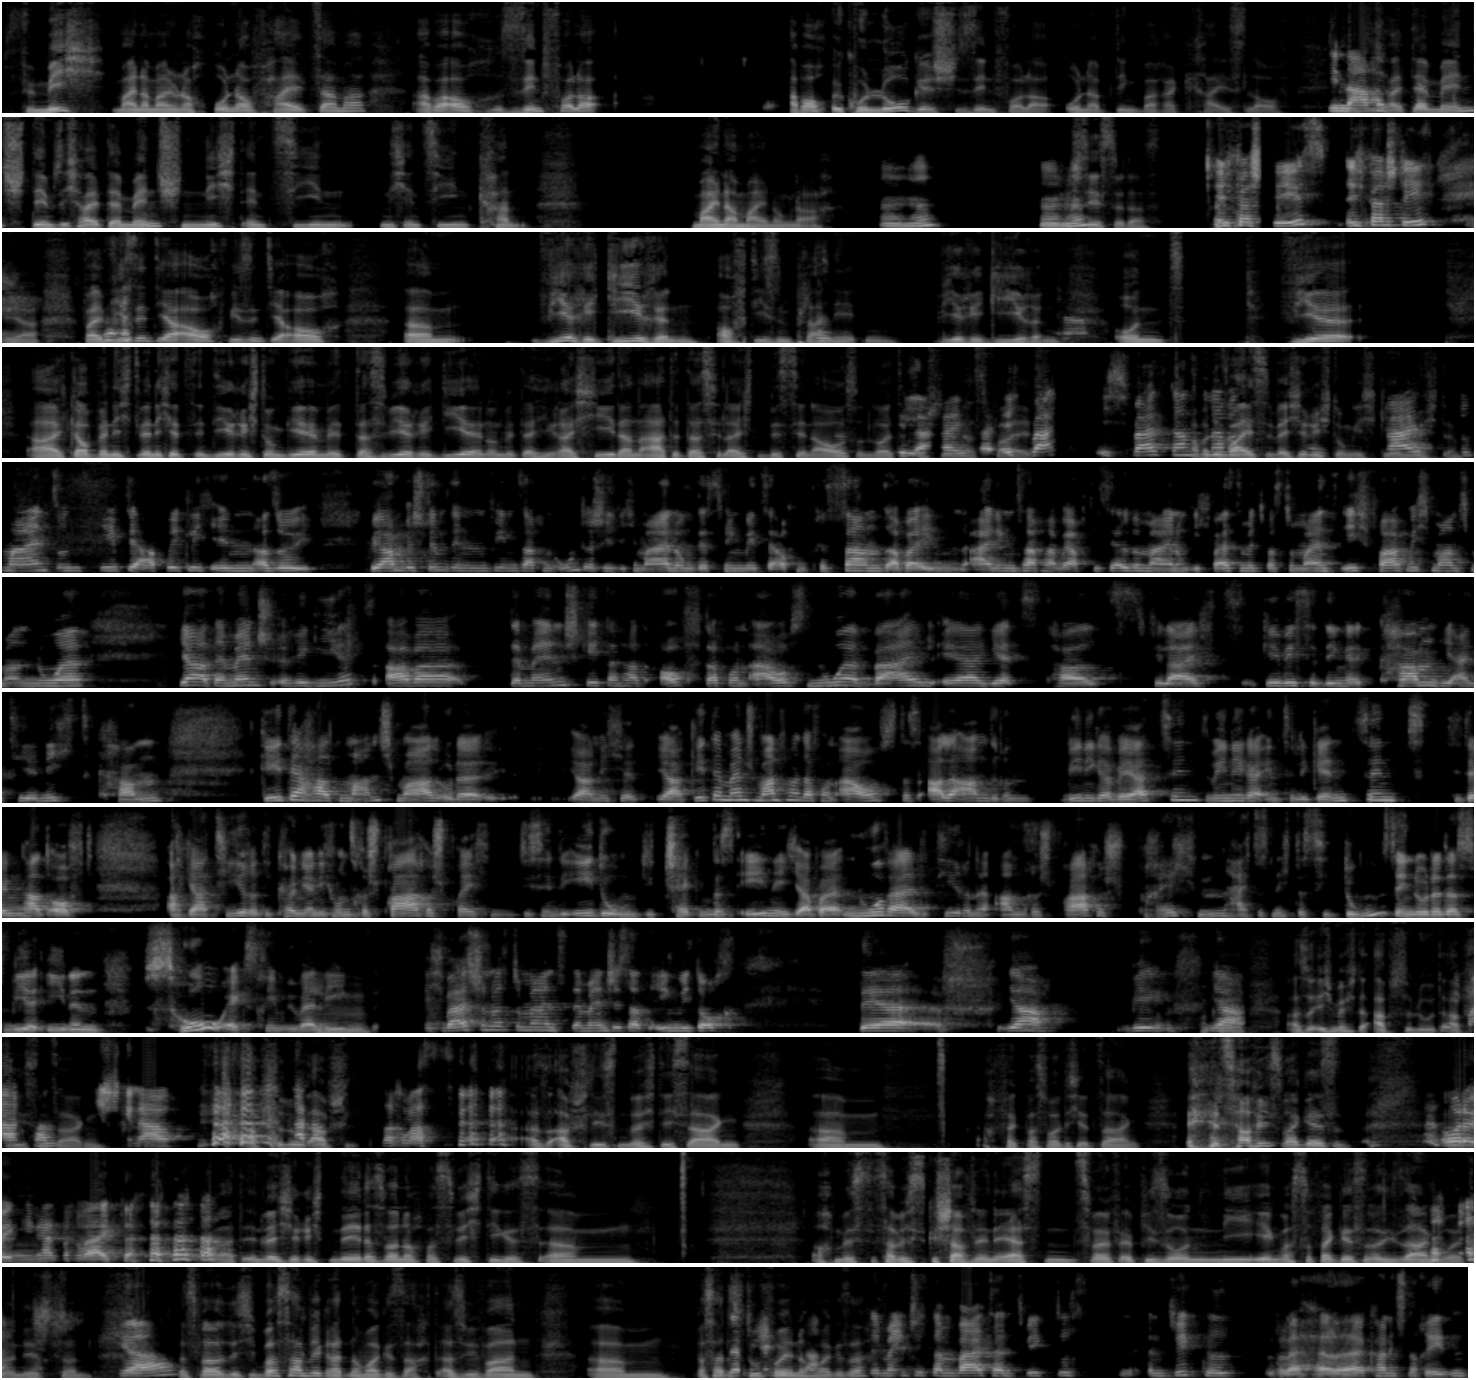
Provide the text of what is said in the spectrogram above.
für mich meiner Meinung nach unaufhaltsamer, aber auch sinnvoller aber auch ökologisch sinnvoller, unabdingbarer Kreislauf. Die dem sich halt der Mensch, dem sich halt der Mensch nicht entziehen, nicht entziehen kann. Meiner Meinung nach. Mhm. Mhm. Verstehst du das? Ich versteh's, ich versteh's. Ja, weil wir sind ja auch, wir sind ja auch, ähm, wir regieren auf diesem Planeten. Wir regieren. Ja. Und wir Ah, ich glaube, wenn ich, wenn ich jetzt in die Richtung gehe, mit, dass wir regieren und mit der Hierarchie, dann artet das vielleicht ein bisschen aus und Leute vielleicht. verstehen das falsch. Ich weiß, ich weiß ganz Aber genau, du weißt, in welche Richtung ich gehen weiß, möchte. Du meinst und ich gebe dir auch wirklich in, also wir haben bestimmt in vielen Sachen unterschiedliche Meinungen, deswegen wird es ja auch interessant, aber in einigen Sachen haben wir auch dieselbe Meinung. Ich weiß damit, was du meinst. Ich frage mich manchmal nur, ja, der Mensch regiert, aber der Mensch geht dann halt oft davon aus, nur weil er jetzt halt vielleicht gewisse Dinge kann, die ein Tier nicht kann, geht er halt manchmal oder ja nicht, ja, geht der Mensch manchmal davon aus, dass alle anderen weniger wert sind, weniger intelligent sind. Die denken halt oft, ach ja, Tiere, die können ja nicht unsere Sprache sprechen, die sind eh dumm, die checken das eh nicht. Aber nur weil die Tiere eine andere Sprache sprechen, heißt das nicht, dass sie dumm sind oder dass wir ihnen so extrem überlegen mhm. sind. Ich weiß schon, was du meinst. Der Mensch ist halt irgendwie doch der, ja, wir, okay. ja. Also ich möchte absolut abschließend sagen. Genau. Absolut abschließend. Noch was. also abschließend möchte ich sagen, ähm, ach fuck, was wollte ich jetzt sagen? Jetzt habe ich es vergessen. Oder wir gehen einfach weiter. warte, in welche Richtung? Nee, das war noch was Wichtiges. Ähm, ach Mist, jetzt habe ich es geschafft, in den ersten zwölf Episoden nie irgendwas zu vergessen, was ich sagen wollte. Und jetzt schon. ja. Das war wichtig. Was haben wir gerade nochmal gesagt? Also wir waren, ähm, was hattest der du Mensch, vorhin nochmal gesagt? Der Mensch ist dann weiterentwickelt, entwickelt, kann ich noch reden,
